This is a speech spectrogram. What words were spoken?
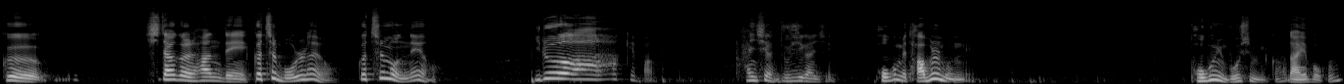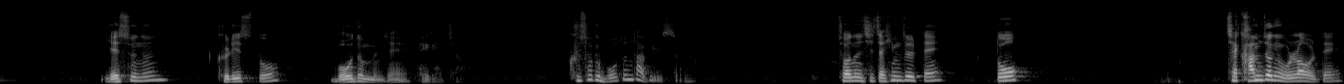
그 시작을 하는데 끝을 몰라요. 끝을 못 내요. 이렇게 막 한 시간, 두 시간씩 복음의 답을 못 내요. 복음이 무엇입니까? 나의 복음? 예수는 그리스도 모든 문제 해결자. 그 속에 모든 답이 있어요. 저는 진짜 힘들 때 또 제 감정이 올라올 때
